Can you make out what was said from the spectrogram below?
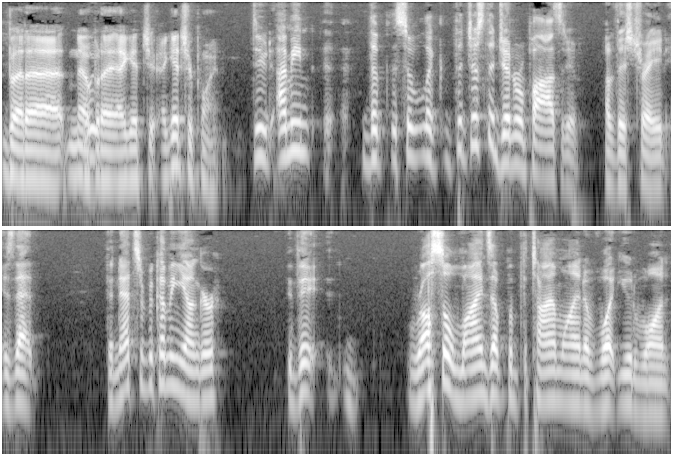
but uh, no, but I, I get your I get your point. dude. I mean, the so like the just the general positive of this trade is that the Nets are becoming younger. The Russell lines up with the timeline of what you'd want.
